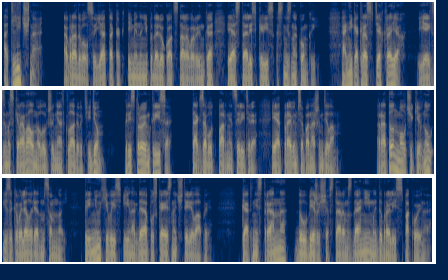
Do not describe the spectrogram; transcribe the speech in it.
«Отлично!» — обрадовался я, так как именно неподалеку от старого рынка и остались Крис с незнакомкой. «Они как раз в тех краях. Я их замаскировал, но лучше не откладывать. Идем. Пристроим Криса, так зовут парня-целителя, и отправимся по нашим делам». Ратон молча кивнул и заковылял рядом со мной, принюхиваясь и иногда опускаясь на четыре лапы. Как ни странно, до убежища в старом здании мы добрались спокойно.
